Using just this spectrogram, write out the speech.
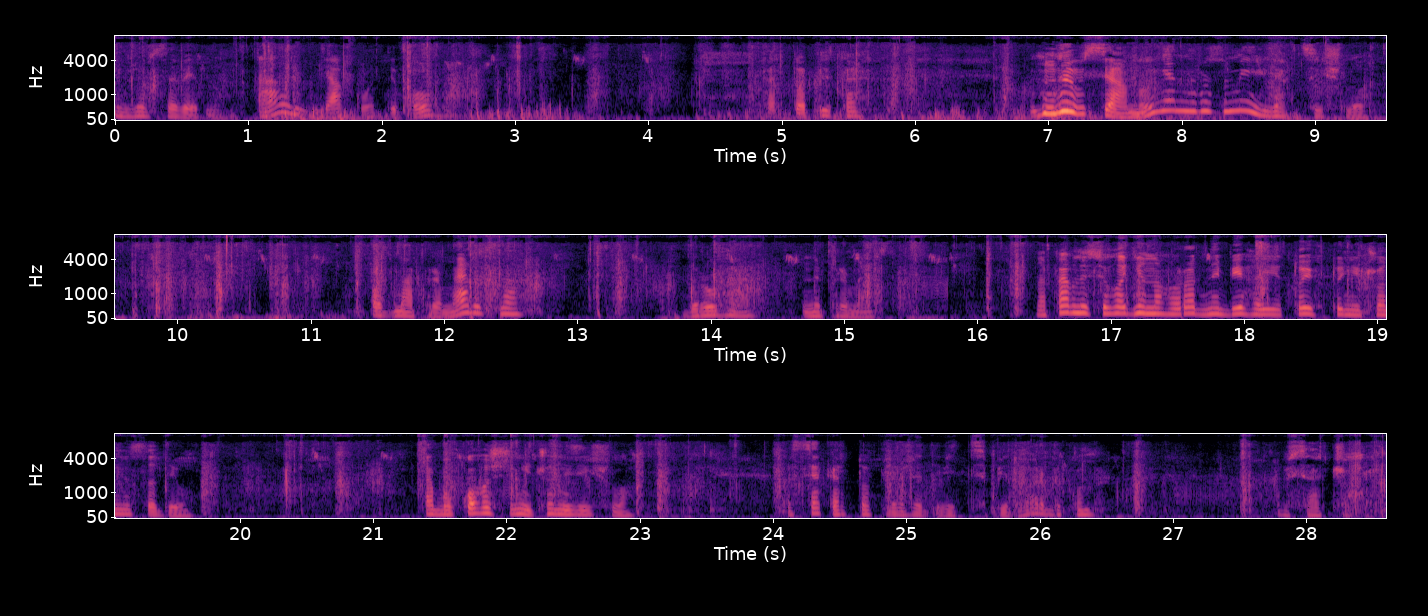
І вже все видно. Але дякувати Богу. Картопелька не вся. Ну я не розумію, як це йшло. Одна примерзла, друга не примерзла. Напевне, сьогодні на город не бігає той, хто нічого не садив. Або в кого ще нічого не зійшло. Ось ця картопля вже, дивіться, під горбиком. Уся чорна.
